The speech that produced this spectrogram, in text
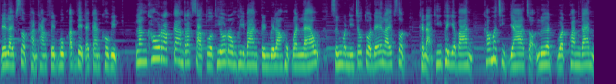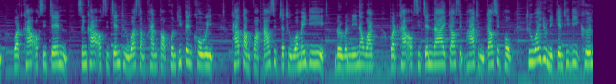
ได้ไลฟ์สดผ่านทาง Facebook อัปเดตอาการโควิดหลังเข้ารับการรักษาตัวที่โรงพยาบาลเป็นเวลา 6 วันแล้ว ซึ่งวันนี้เจ้าตัวได้ไลฟ์สด ขณะที่พยาบาลเข้ามาฉีดยาเจาะเลือด วัดความดัน วัดค่าออกซิเจน ซึ่งค่าออกซิเจน ถือว่าสำคัญต่อคนที่เป็นโควิด ถ้าต่ำกว่า 90 จะถือว่าไม่ดี โดยวันนี้นวัดวัดค่าออกซิเจนได้ 95-96 ถือว่าอยู่ในเกณฑ์ที่ดีขึ้น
